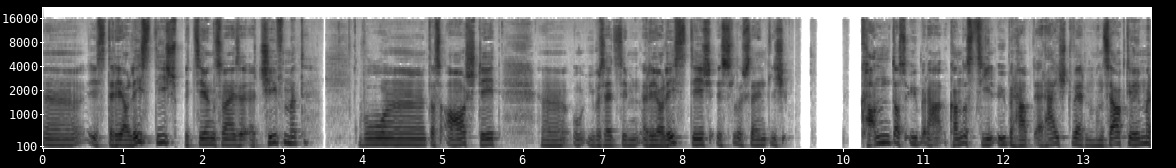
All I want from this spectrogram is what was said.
äh, ist realistisch bzw. Achievement wo äh, das A steht, äh, übersetzt eben realistisch, ist schlussendlich kann das, überhaupt, kann das Ziel überhaupt erreicht werden? Man sagt ja immer,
